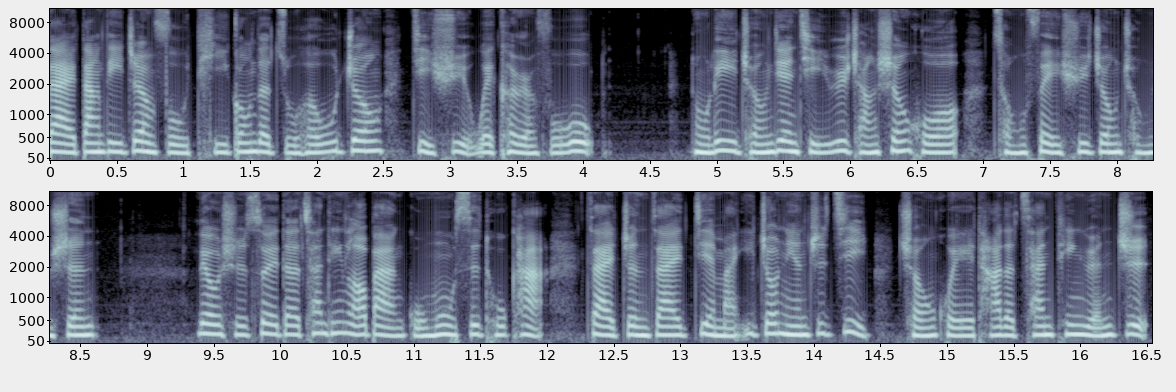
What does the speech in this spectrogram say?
在当地政府提供的组合屋中，继续为客人服务，努力重建起日常生活，从废墟中重生。六十岁的餐厅老板古穆斯图卡在赈灾届满一周年之际，重回他的餐厅原址。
